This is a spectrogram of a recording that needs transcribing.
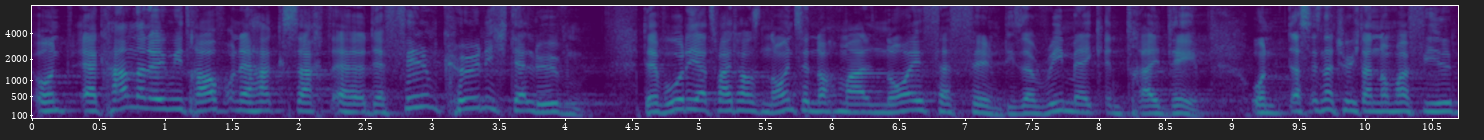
Und er kam dann irgendwie drauf und er hat gesagt, äh, der Film König der Löwen, der wurde ja 2019 nochmal neu verfilmt, dieser Remake in 3D. Und das ist natürlich dann nochmal viel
